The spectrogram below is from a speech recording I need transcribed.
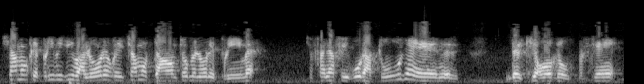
siamo anche privi di valore, perché diciamo tanto me lo reprime, cioè fai la figura tu de- del chiodo, perché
